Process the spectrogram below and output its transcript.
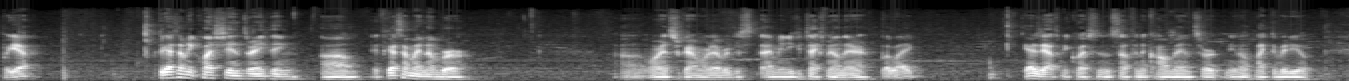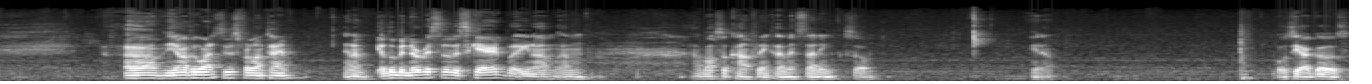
But yeah, if you guys have any questions or anything, um, if you guys have my number uh, or Instagram or whatever, just I mean you can text me on there. But like, you guys ask me questions and stuff in the comments or you know like the video. Um, you know I've been wanting to do this for a long time and I'm a little bit nervous, a little bit scared, but you know, I'm I'm, I'm also confident because I've been studying. So, you know, we'll see how it goes.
